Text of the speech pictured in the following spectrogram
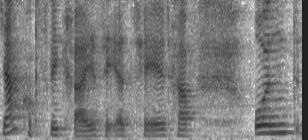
Jakobswegreise erzählt habe. Und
